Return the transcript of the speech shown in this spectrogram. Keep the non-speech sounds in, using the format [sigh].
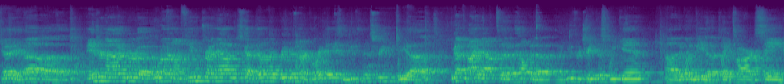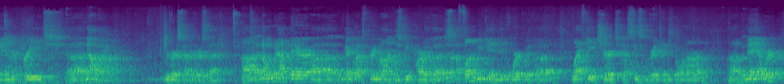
Okay, uh, Andrew and I, we're, uh, we're running on fumes right now. We just got done reliving our glory days in youth ministry. We, uh, we got invited out to help at a, a youth retreat this weekend. Uh, they wanted me to play guitar and sing and Andrew to preach. Uh, no, no, no. Reverse that, reverse that. Uh, no, we went out there. Uh, we got to go out to Fremont and just be a part of a, just a fun weekend, getting to work with uh, Lifegate Church. Got to see some great things going on. Uh, but man, yeah, we're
